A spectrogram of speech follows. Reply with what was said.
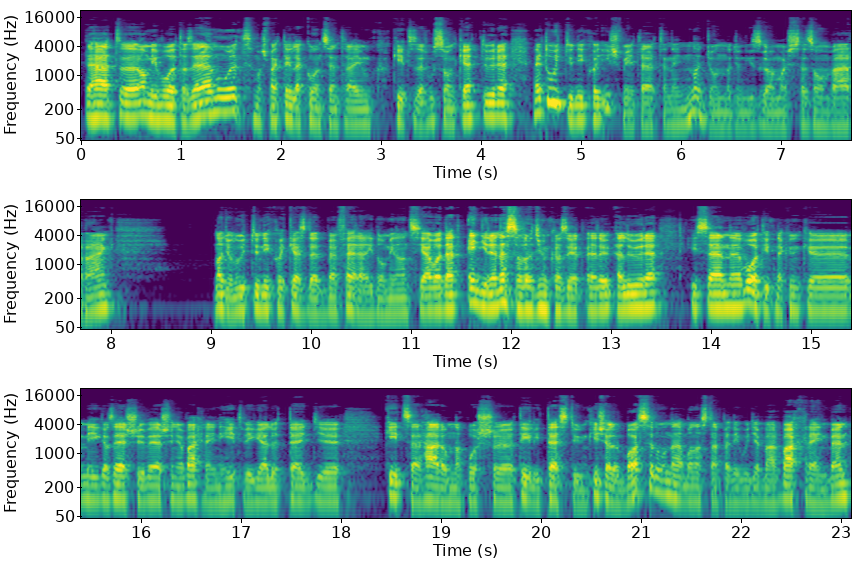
De hát ami volt az elmúlt, most már tényleg koncentráljunk 2022-re, mert úgy tűnik, hogy ismételten egy nagyon-nagyon izgalmas szezon vár ránk. Nagyon úgy tűnik, hogy kezdetben Ferrari dominanciával, de hát ennyire ne szaladjunk azért elő, előre, hiszen volt itt nekünk még az első verseny a Bahreini hétvége előtt egy kétszer-három napos téli tesztünk is, előbb Barcelonában, aztán pedig ugye már Bahreinben.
